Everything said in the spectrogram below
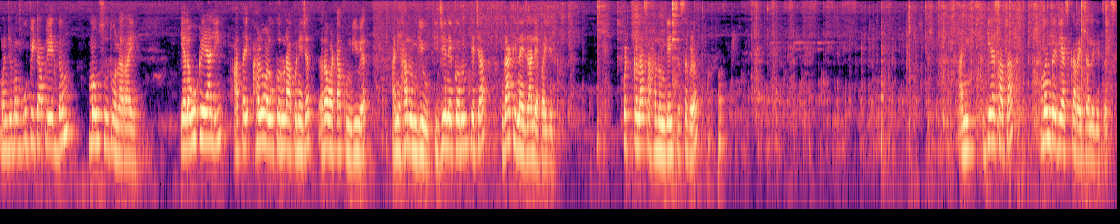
म्हणजे मग उपीट आपले एकदम मऊसूत होणार आहे. याला उकळी आली. आता हळूहळू करून आपण याच्यात रवा टाकून घेऊयात आणि हलून घेऊ की जेणेकरून त्याच्या गाठी नाही झाल्या पाहिजेत. पटकन असं हलून घ्यायचं सगळं. आणि गॅस आता मंद गॅस करायचा लगेचच.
